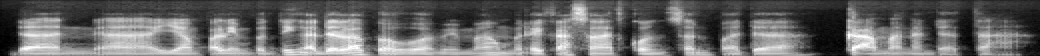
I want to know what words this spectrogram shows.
Dan uh, yang paling penting adalah bahwa memang mereka sangat concern pada keamanan data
